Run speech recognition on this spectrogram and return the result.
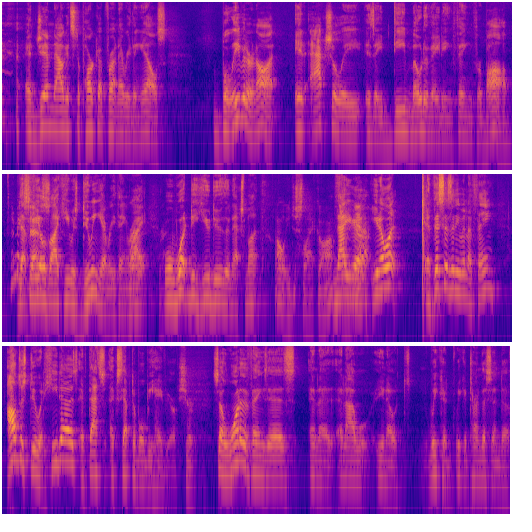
and Jim now gets to park up front and everything else. Believe it or not, it actually is a demotivating thing for Bob That makes sense. feels like he was doing everything right. Right, right. Well, what do you do the next month? Oh, you just slack off. Now you go, Yeah. you know what? If this isn't even a thing, I'll just do what he does if that's acceptable behavior. Sure. So one of the things is, and uh, and I will, you know, we could we could turn this into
